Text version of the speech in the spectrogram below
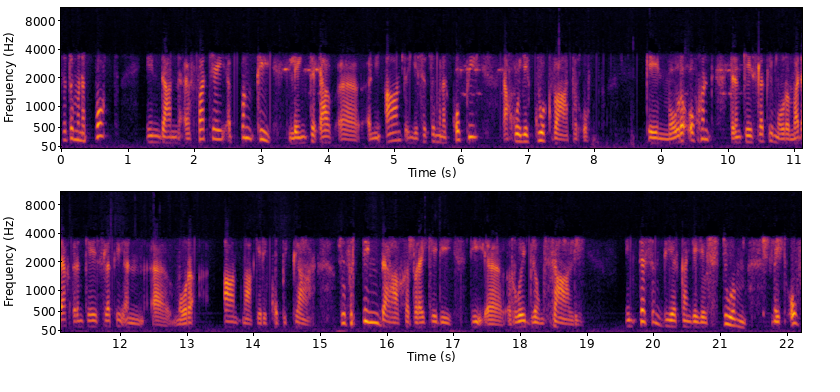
Sit hom in 'n pot en dan uh, vat jy 'n pinkie lengte el, uh, in die aand en jy sit hom in 'n koppie, dan gooi jy kookwater op. En môreoggend drink jy 'n slukkie, môre middag drink jy 'n slukkie en uh môre aand maak jy die koppie klaar. So vir 10 dae gebruik jy die die uh rooi blomsalie. Intussen deur kan jy jou stoom met of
